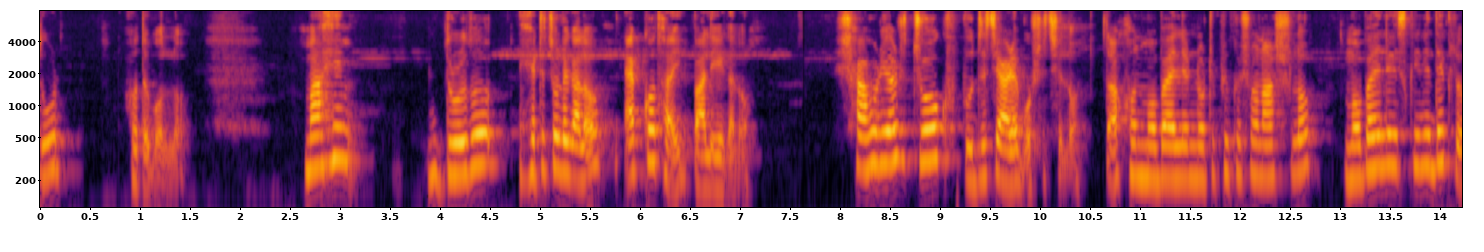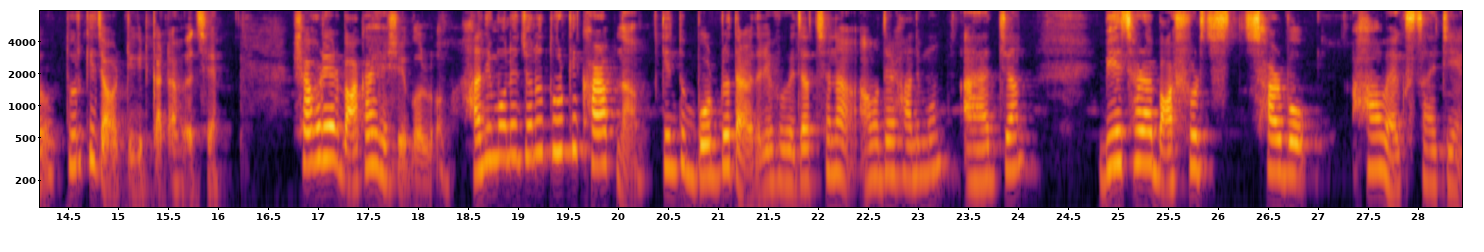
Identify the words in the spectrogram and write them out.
দূর হতে বলল, মাহিম দ্রুত হেঁটে চলে গেল, এক কথায় পালিয়ে গেল। শাহরিয়ার চোখ বুঝে চেয়ারে বসেছিল। তখন মোবাইলের নোটিফিকেশন আসলো। মোবাইলের স্ক্রিনে দেখল তুর্কি যাওয়ার টিকিট কাটা হয়েছে। শাহরিয়ার বাঁকা হেসে বলল, হানিমুনের জন্য তুর্কি খারাপ না, কিন্তু বড্ড তাড়াতাড়ি হয়ে যাচ্ছে না আমাদের হানিমুন, আয়াত যান বিয়ে ছাড়া বাসর ছাড়বো। হাউ এক্সাইটিং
